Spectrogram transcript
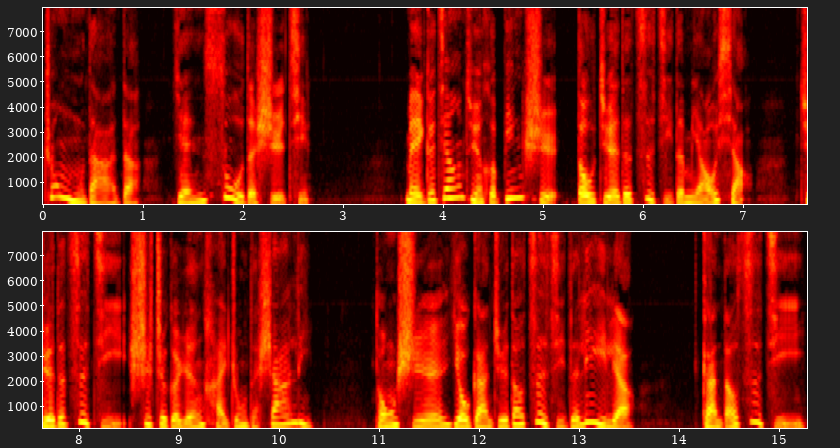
重大的、严肃的事情。每个将军和兵士都觉得自己的渺小。觉得自己是这个人海中的沙粒，同时又感觉到自己的力量，感到自己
